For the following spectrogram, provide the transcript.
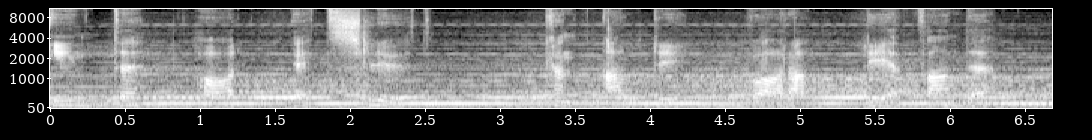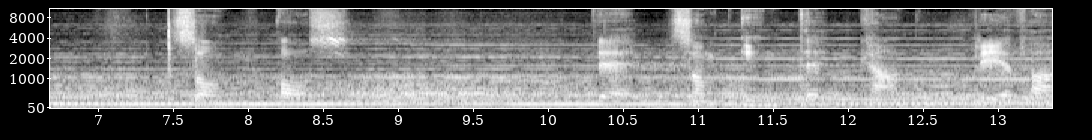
inte har ett slut kan aldrig vara levande som oss. Det som inte kan leva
